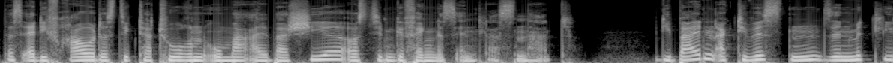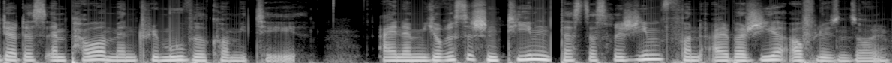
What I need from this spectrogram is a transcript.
dass er die Frau des Diktatoren Omar al-Bashir aus dem Gefängnis entlassen hat. Die beiden Aktivisten sind Mitglieder des Empowerment Removal Committee, einem juristischen Team, das das Regime von al-Bashir auflösen soll.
